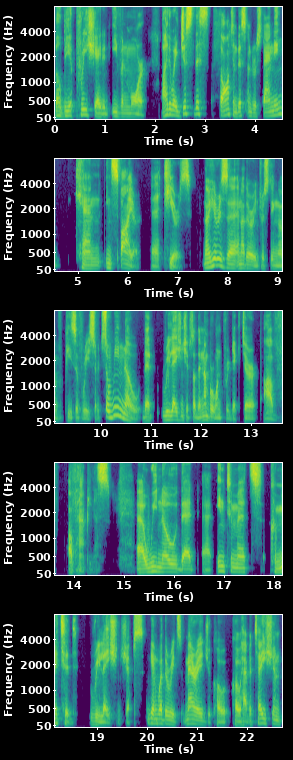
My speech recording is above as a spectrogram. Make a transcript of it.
they'll be appreciated even more. By the way, just this thought and this understanding can inspire uh, tears. Now, here is uh, another interesting of piece of research. So we know that relationships are the number one predictor of, of happiness. Uh, we know that uh, intimate, committed relationships, again, whether it's marriage or co- cohabitation,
